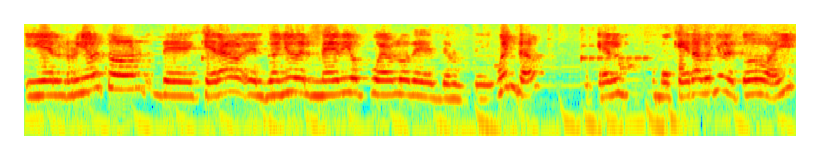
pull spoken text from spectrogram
Y el realtor, de, que era el dueño del medio pueblo de, de, de Wendell, porque él como que era dueño de todo ahí,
